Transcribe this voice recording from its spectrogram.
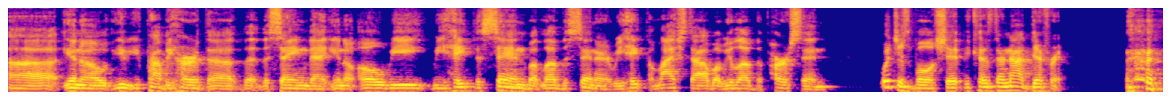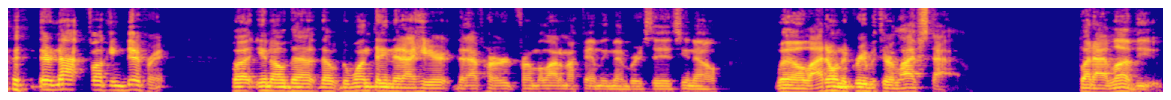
uh, you know, you you probably heard the, the, the saying that you know, oh, we we hate the sin but love the sinner. We hate the lifestyle but we love the person, which is bullshit because they're not different. they're not fucking different. But you know, the, the the one thing that I hear that I've heard from a lot of my family members is, you know, well, I don't agree with your lifestyle, but I love you.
